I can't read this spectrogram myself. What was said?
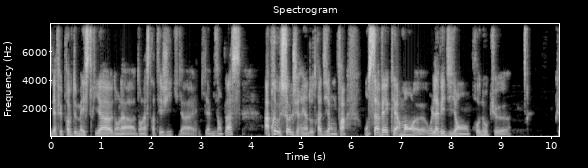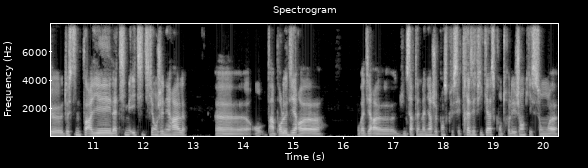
il a fait preuve de maestria euh, dans la, dans la stratégie qu'il a, qu'il a mise en place. après au sol, j'ai rien d'autre à dire. Enfin, on savait clairement, on l'avait dit en prono que que Dustin Poirier, la team Etiti en général, enfin pour le dire on va dire d'une certaine manière, je pense que c'est très efficace contre les gens qui sont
